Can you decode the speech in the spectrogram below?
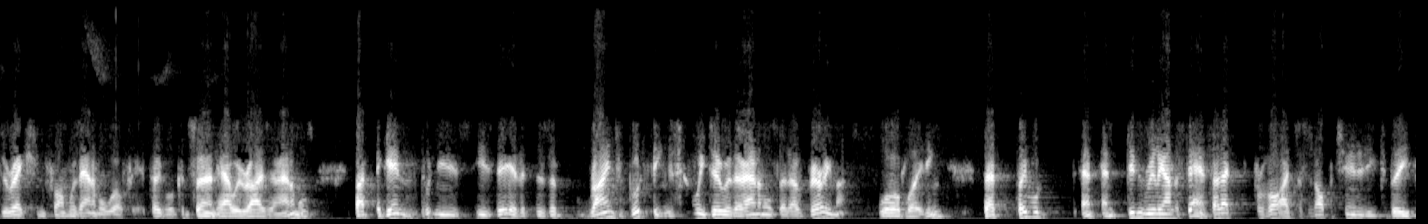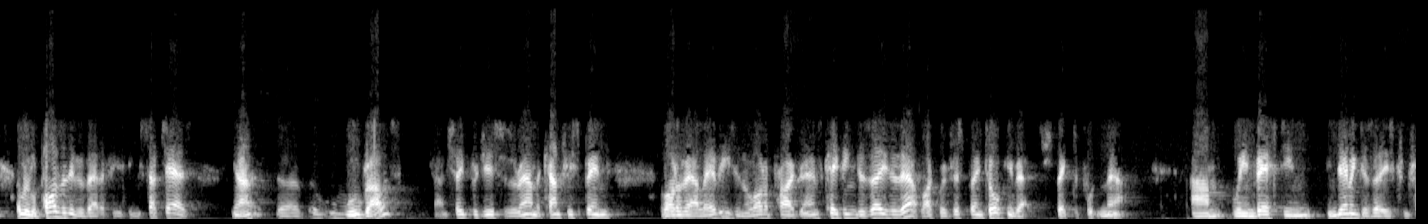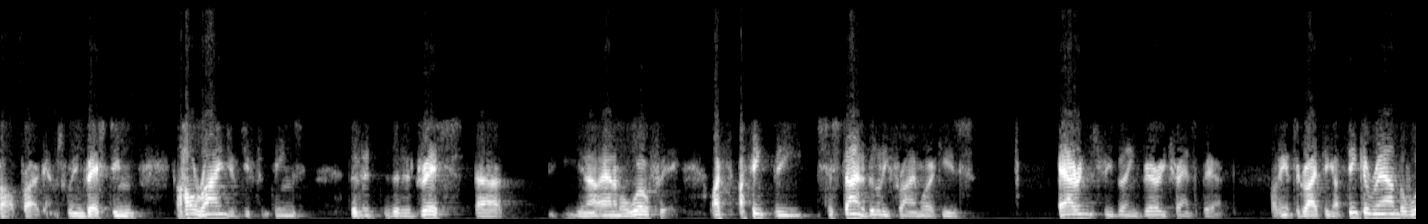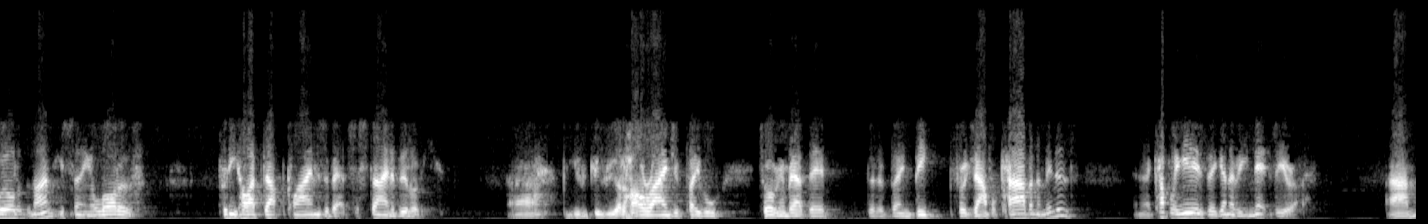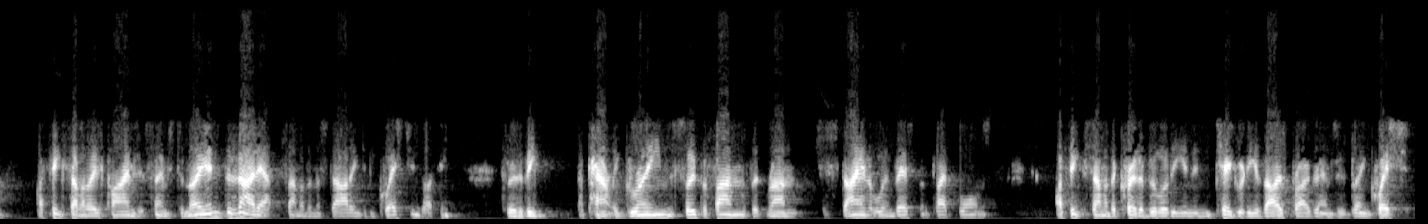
direction from was animal welfare. People are concerned how we raise our animals. But again, the good news is there that there's a range of good things we do with our animals that are very much world leading that people and, and, didn't really understand. So that provides us an opportunity to be a little positive about a few things, such as, you know, wool growers and sheep producers around the country spend a lot of our levies and a lot of programs keeping diseases out, like we've just been talking about with respect to foot and. Um, we invest in endemic disease control programs. We invest in a whole range of different things that, that address, uh, you know, animal welfare. I, I think the sustainability framework is our industry being very transparent. I think it's a great thing. I think around the world at the moment, you're seeing a lot of pretty hyped up claims about sustainability. Uh, you've, you've, got a whole range of people talking about their, that have been big, for example, carbon emitters, and in a couple of years they're going to be net zero. Um, I think some of these claims, it seems to me, and there's no doubt some of them are starting to be questioned, I think, through the big, apparently green super funds that run sustainable investment platforms. I think some of the credibility and integrity of those programs is being questioned.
